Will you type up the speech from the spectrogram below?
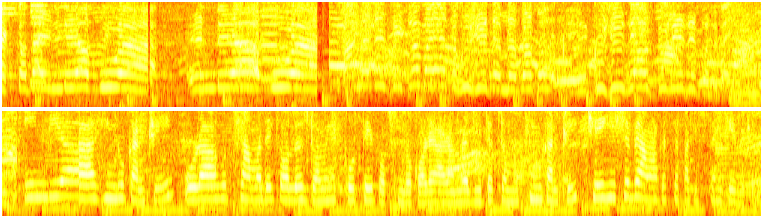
এক কথা ইন্ডিয়া বুয়া ইন্ডিয়া বুয়া। বাংলাদেশ না যত খুশি হয়েছে অস্ট্রেলিয়া জিতলো ভাই। ইন্ডিয়া হিন্দু কান্ট্রি ওরা হচ্ছে আমাদেরকে অলওয়েজ ডমিনেট করতেই পছন্দ করে আর আমরা যেহেতু একটা মুসলিম কান্ট্রি সেই হিসেবে আমার কাছে পাকিস্তানকে better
